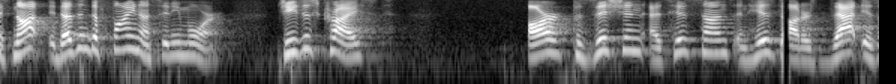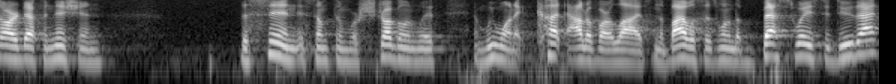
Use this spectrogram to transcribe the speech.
It's not, it doesn't define us anymore. Jesus Christ, our position as his sons and his daughters, that is our definition. The sin is something we're struggling with and we want it cut out of our lives. And the Bible says one of the best ways to do that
